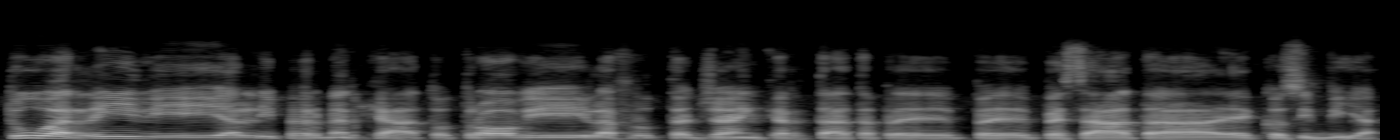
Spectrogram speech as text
tu arrivi all'ipermercato, trovi la frutta già incartata, pre, pe, pesata e così via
